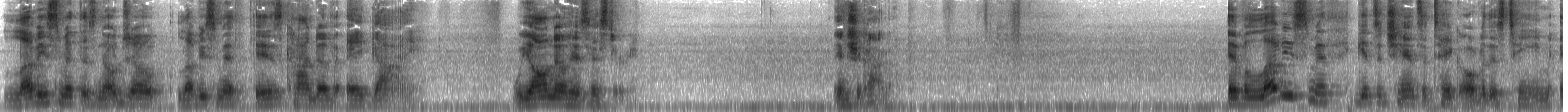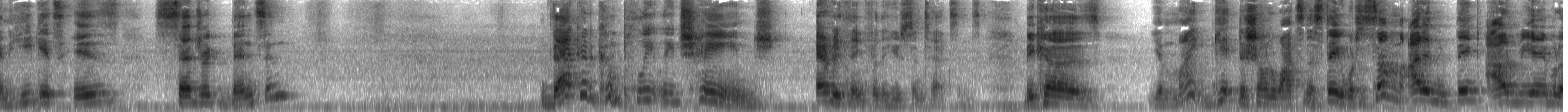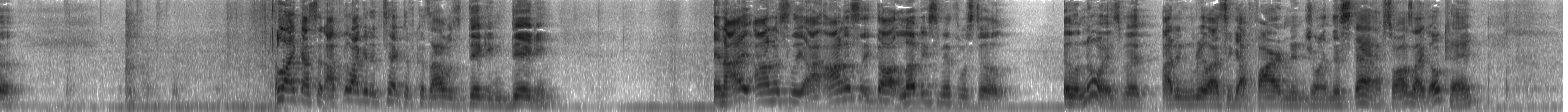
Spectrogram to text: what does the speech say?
Lovie Smith is no joke. Lovie Smith is kind of a guy. We all know his history in Chicago. If Lovie Smith gets a chance to take over this team and he gets his Cedric Benson, that could completely change everything for the Houston Texans because you might get Deshaun Watson to stay, which is something I didn't think I would be able to. Like I said, I feel like a detective because I was digging, digging. And I honestly, I honestly thought Lovie Smith was still Illinois, but I didn't realize he got fired and didn't join this staff. So I was like, okay.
